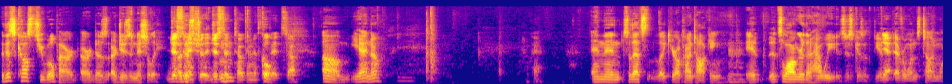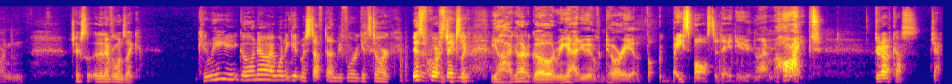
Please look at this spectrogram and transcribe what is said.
But this costs you willpower, or does, or just initially? Just Oh, initially, just Mhm. a token of Cool. the bit stuff. Um, yeah, no. Okay. And then, so that's like you're all kind of talking. Mhm. It it's longer than how we. It's just because Yeah. everyone's telling more. And checks, and then everyone's like, "Can we go now? I want to get my stuff done before it gets dark." Yes, of course. And Thank you. like, "Yeah, I gotta go, and we gotta do inventory of fucking baseballs today, dude. And I'm hyped." Do not cuss, Jack.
